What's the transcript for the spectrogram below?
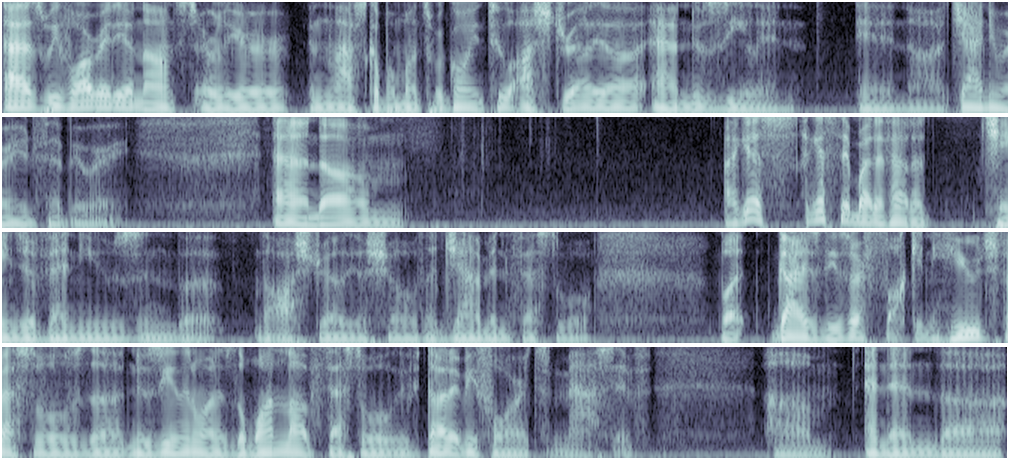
as we've already announced earlier in the last couple months, we're going to Australia and New Zealand in uh, January and February. And um I guess I guess they might have had a change of venues in the the Australia show, the Jammin Festival. But guys, these are fucking huge festivals. The New Zealand one is the One Love Festival. We've done it before. It's massive. Um, and then the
